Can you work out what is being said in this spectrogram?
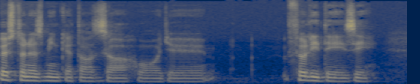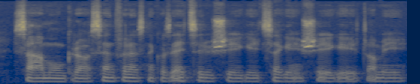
Ösztönöz minket azzal, hogy fölidézi számunkra Szent Ferencnek az egyszerűségét, szegénységét, ami,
